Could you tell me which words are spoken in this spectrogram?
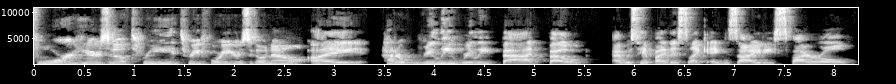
four years ago, three, three, four years ago now, I had a really, really bad bout I was hit by this like anxiety spiral.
